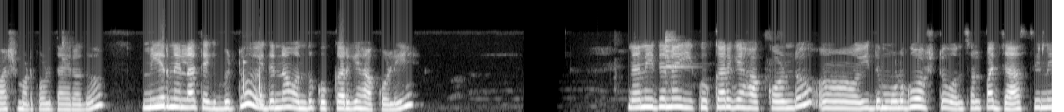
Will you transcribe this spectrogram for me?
ವಾಶ್ ಮಾಡ್ಕೊಳ್ತಾ ಇರೋದು. ನೀರನ್ನೆಲ್ಲ ತೆಗೆದ್ಬಿಟ್ಟು ಇದನ್ನು ಒಂದು ಕುಕ್ಕರ್ಗೆ ಹಾಕ್ಕೊಳ್ಳಿ ನಾನು ಇದನ್ನು ಈ ಕುಕ್ಕರ್ಗೆ ಹಾಕ್ಕೊಂಡು ಇದು ಮುಳುಗುವಷ್ಟು ಒಂದು ಸ್ವಲ್ಪ ಜಾಸ್ತಿನೇ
